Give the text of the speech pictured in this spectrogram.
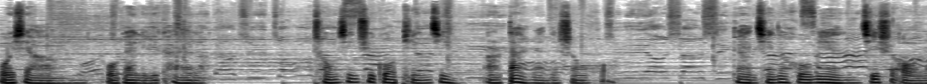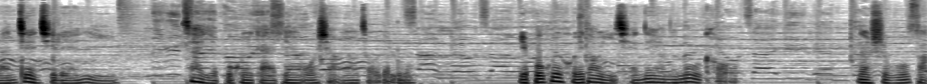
我想，我该离开了，重新去过平静而淡然的生活。感情的湖面，即使偶然溅起涟漪，再也不会改变我想要走的路，也不会回到以前那样的路口。那是无法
